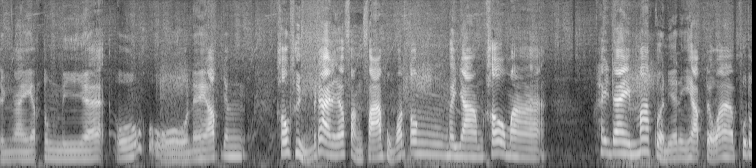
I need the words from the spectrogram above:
ยังไงครับตรงนี้ฮะโอ้โหนะครับยังเข้าถึงไม่ได้เลยครับฝั่งฟ้าผมว่าต้องพยายามเข้ามา ให้ได้มากกว่านี้นะครับ แต่ว่าพูดต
